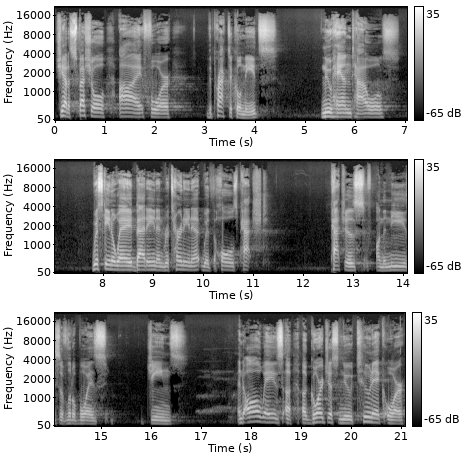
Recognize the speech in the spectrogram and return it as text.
She had a special eye for the practical needs new hand towels, whisking away bedding and returning it with the holes patched, patches on the knees of little boys' jeans, and always a, a gorgeous new tunic or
